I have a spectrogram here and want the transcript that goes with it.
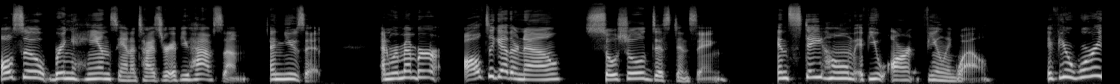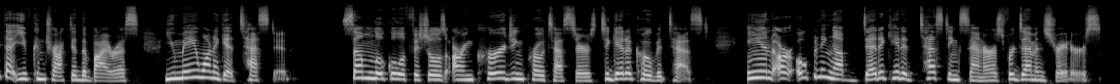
Also, bring hand sanitizer if you have some, and use it. And remember, all together now, social distancing. And stay home if you aren't feeling well. If you're worried that you've contracted the virus, you may want to get tested. Some local officials are encouraging protesters to get a COVID test and are opening up dedicated testing centers for demonstrators.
